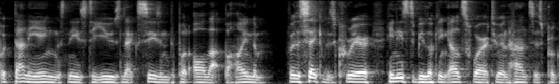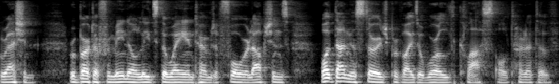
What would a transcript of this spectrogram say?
but Danny Ings needs to use next season to put all that behind him. For the sake of his career, he needs to be looking elsewhere to enhance his progression. Roberto Firmino leads the way in terms of forward options, while Daniel Sturridge provides a world class alternative.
